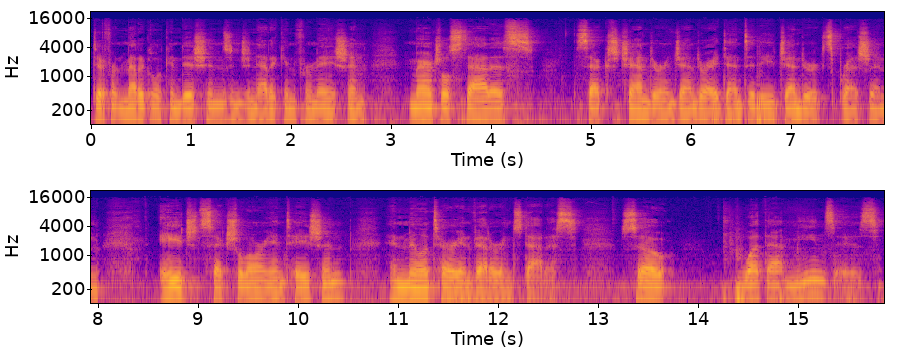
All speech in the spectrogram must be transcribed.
different medical conditions and genetic information, marital status, sex, gender, and gender identity, gender expression, age, sexual orientation, and military and veteran status. So, what that means is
